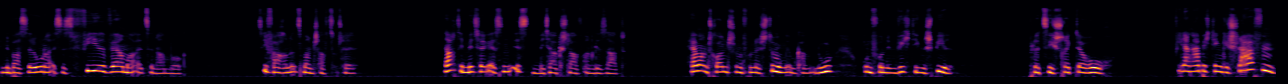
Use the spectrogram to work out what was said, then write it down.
denn in Barcelona ist es viel wärmer als in Hamburg. Sie fahren ins Mannschaftshotel. Nach dem Mittagessen ist Mittagsschlaf angesagt. Hermann träumt schon von der Stimmung im Camp Nou und von dem wichtigen Spiel. Plötzlich schreckt er hoch. Wie lange habe ich denn geschlafen?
